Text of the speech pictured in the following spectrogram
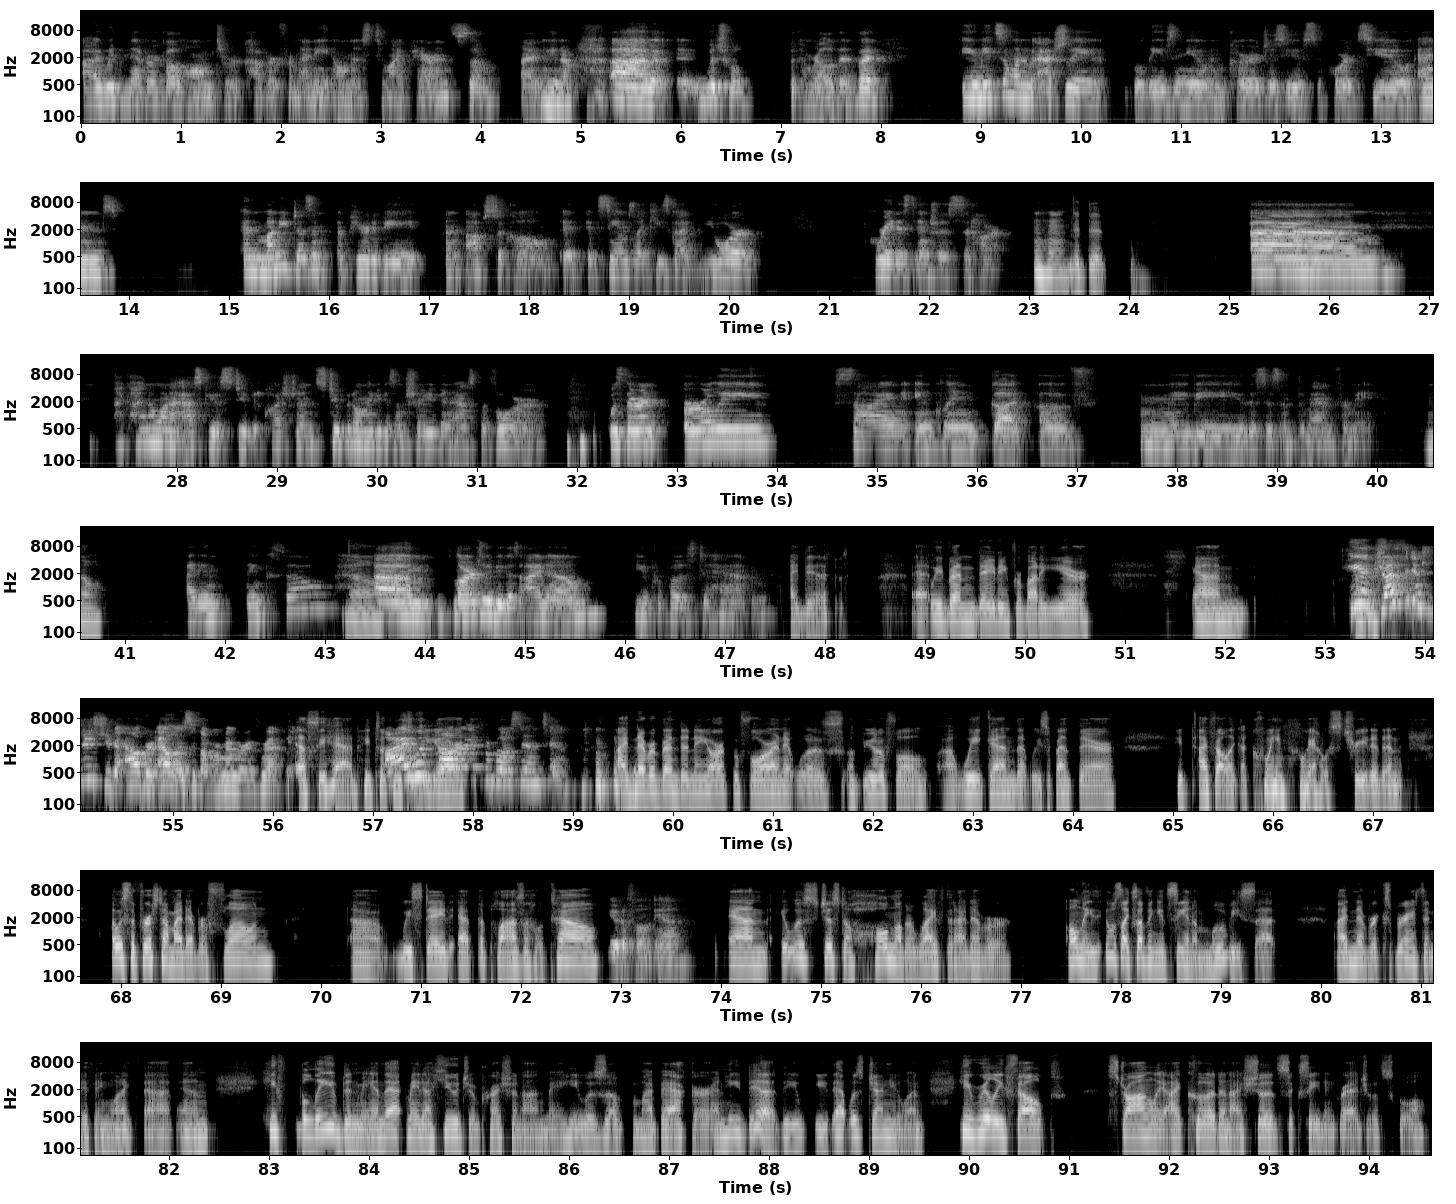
I would never go home to recover from any illness to my parents. So I, mm-hmm. you know, um, which will become relevant. But you meet someone who actually believes in you, encourages you, supports you, and and money doesn't appear to be an obstacle. It, it seems like he's got your greatest interests at heart. Mm-hmm, it did. Um, I kind of want to ask you a stupid question. Stupid only because I'm sure you've been asked before. Was there an early sign, inkling, gut of maybe this isn't the man for me? No. I didn't think so. No. Um, largely because I know you proposed to him. I did. Uh, we'd been dating for about a year. And he had just, just introduced you to Albert Ellis, if I'm remembering correctly. Yes, he had. He took me I to would New York. probably propose to him too. I'd never been to New York before, and it was a beautiful uh, weekend that we spent there. He, I felt like a queen the way I was treated, and it was the first time I'd ever flown uh, we stayed at the Plaza Hotel. Beautiful, yeah. And it was just a whole nother life that I'd ever only, it was like something you'd see in a movie set. I'd never experienced anything like that. And he believed in me, and that made a huge impression on me. He was my backer, and he did. He, he that was genuine. He really felt strongly I could and I should succeed in graduate school.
